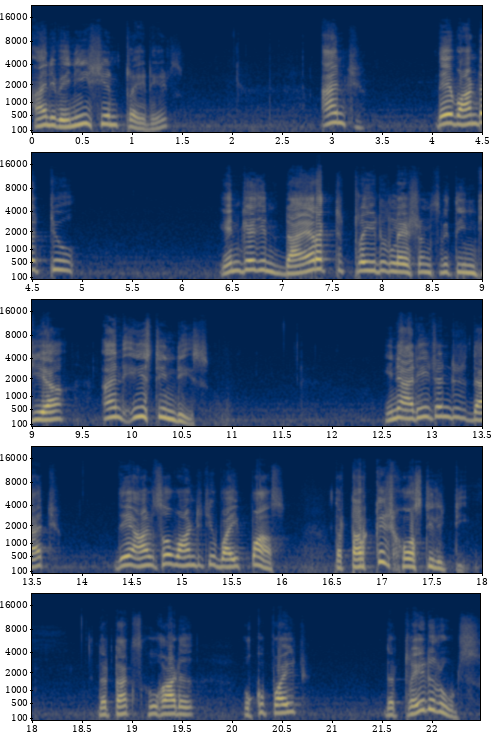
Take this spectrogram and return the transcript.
and Venetian traders and they wanted to engage in direct trade relations with India and East Indies. In addition to that, they also wanted to bypass the Turkish hostility, the Turks who had occupied the trade routes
